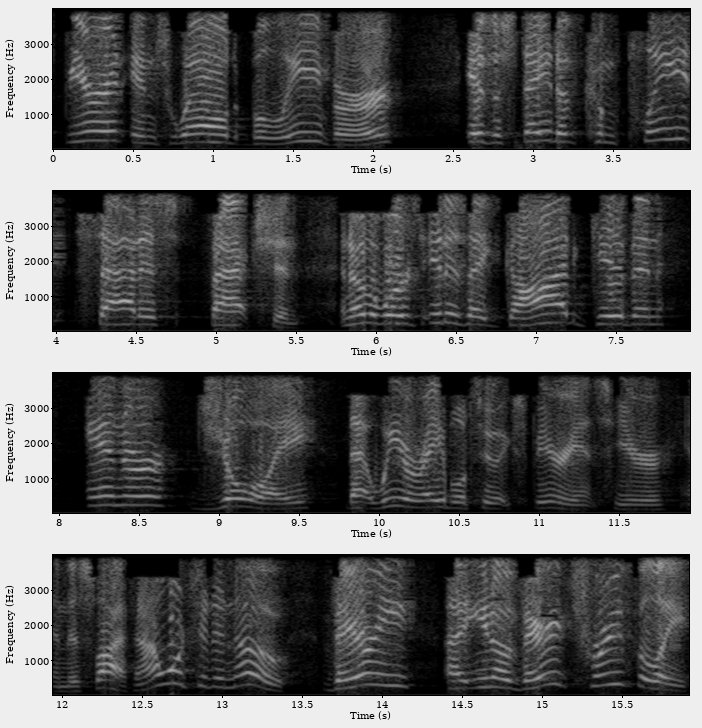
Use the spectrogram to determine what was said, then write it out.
Spirit-indwelled believer, is a state of complete satisfaction. In other words, it is a God-given inner joy that we are able to experience here in this life. And I want you to know very, uh, you know, very truthfully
